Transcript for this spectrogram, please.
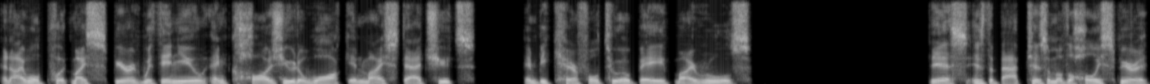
And I will put my spirit within you and cause you to walk in my statutes and be careful to obey my rules. This is the baptism of the Holy Spirit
